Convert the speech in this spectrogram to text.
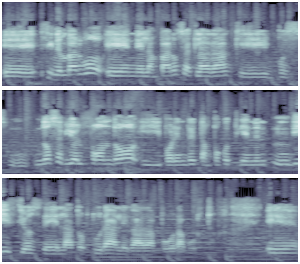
Eh, sin embargo, en el amparo se aclara que pues no se vio el fondo y por ende tampoco tienen indicios de la tortura alegada por aborto eh,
